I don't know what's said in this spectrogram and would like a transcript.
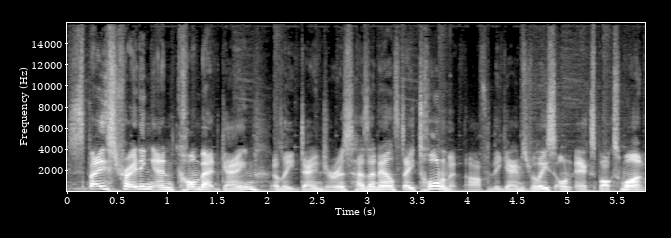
Space trading and combat game, Elite Dangerous, has announced a tournament after the game's release on Xbox One.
